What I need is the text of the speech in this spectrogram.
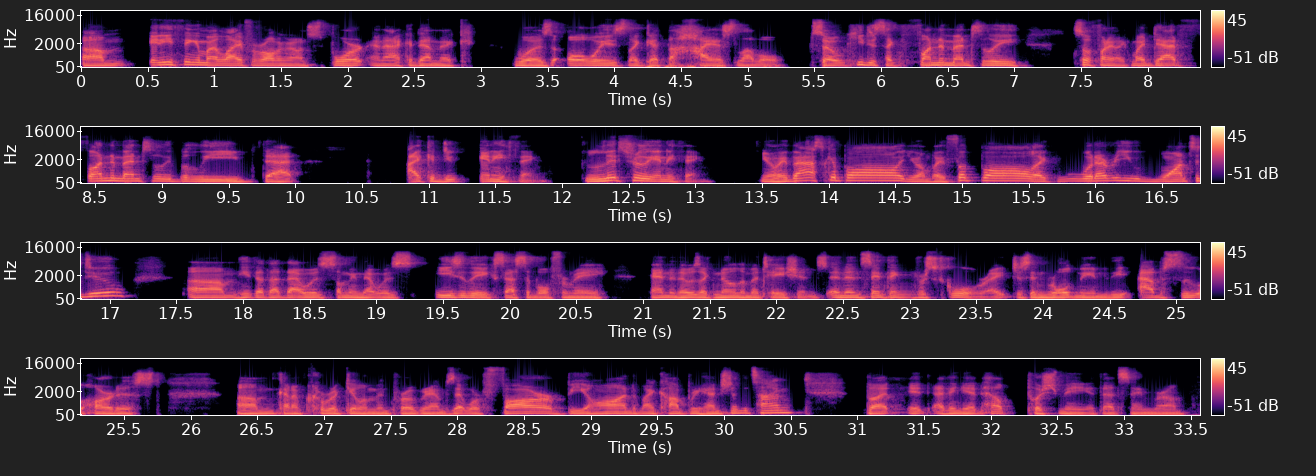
um, anything in my life revolving around sport and academic was always like at the highest level. So he just like fundamentally, so funny. Like my dad fundamentally believed that I could do anything, literally anything you know, play basketball, you want to play football, like whatever you want to do. Um, he thought that that was something that was easily accessible for me. and there was like no limitations. And then same thing for school, right? Just enrolled me into the absolute hardest um, kind of curriculum and programs that were far beyond my comprehension at the time. But it, I think it helped push me at that same realm.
